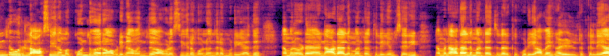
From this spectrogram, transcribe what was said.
எந்த ஒரு லாஸையும் நம்ம கொண்டு வரோம் அப்படின்னா வந்து அவ்வளோ சீக்கிரம் கொண்டு வந்துட முடியாது. நம்மளோட நாடாளுமன்றத்துலேயும் சரி நம்ம நாடாளுமன்றத்தில் இருக்கக்கூடிய அவைகள் இருக்கு இல்லையா?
